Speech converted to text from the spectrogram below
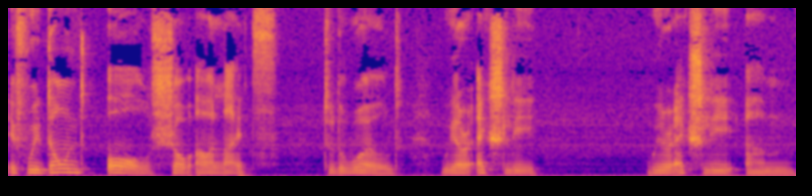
if we don't all show our lights to the world. We are actually, we are actually, um,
